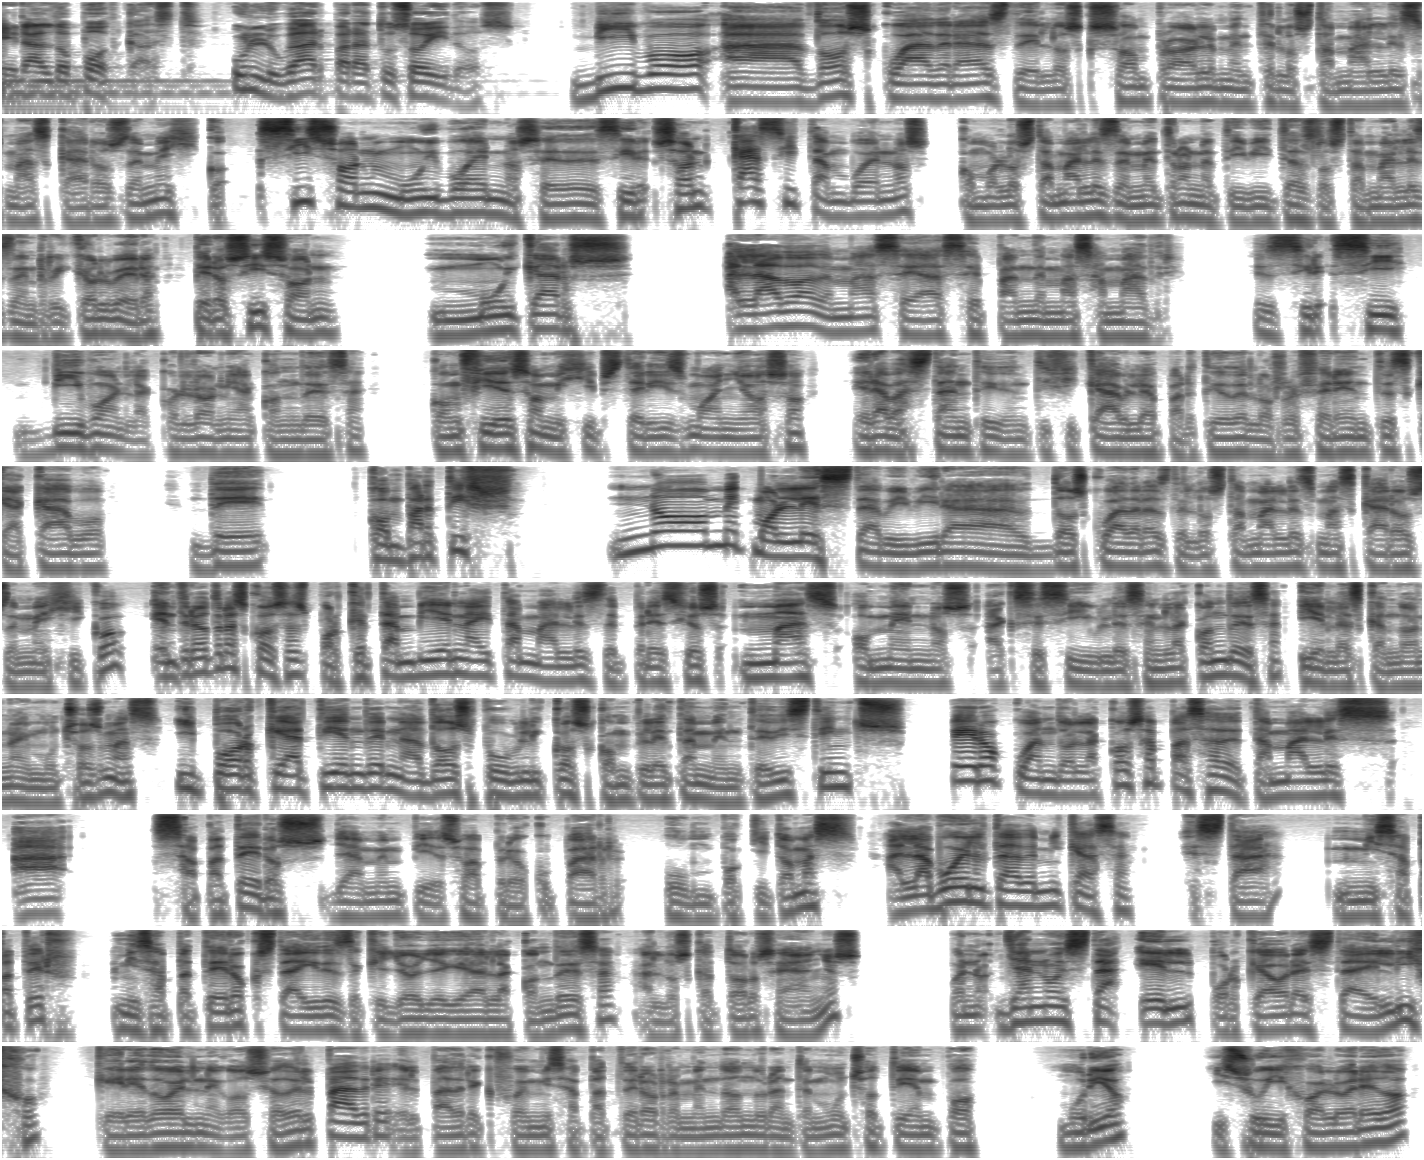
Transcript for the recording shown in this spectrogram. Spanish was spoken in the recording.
Heraldo Podcast, un lugar para tus oídos. Vivo a dos cuadras de los que son probablemente los tamales más caros de México. Sí son muy buenos, he de decir, son casi tan buenos como los tamales de Metro Nativitas, los tamales de Enrique Olvera, pero sí son muy caros. Al lado además se hace pan de masa madre. Es decir, sí vivo en la colonia Condesa. Confieso mi hipsterismo añoso era bastante identificable a partir de los referentes que acabo de compartir. No me molesta vivir a dos cuadras de los tamales más caros de México, entre otras cosas porque también hay tamales de precios más o menos accesibles en la Condesa y en la Escandona hay muchos más, y porque atienden a dos públicos completamente distintos. Pero cuando la cosa pasa de tamales a zapateros, ya me empiezo a preocupar un poquito más. A la vuelta de mi casa está mi zapatero. Mi zapatero que está ahí desde que yo llegué a la Condesa a los 14 años. Bueno, ya no está él porque ahora está el hijo que heredó el negocio del padre. El padre que fue mi zapatero remendón durante mucho tiempo murió y su hijo lo heredó.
